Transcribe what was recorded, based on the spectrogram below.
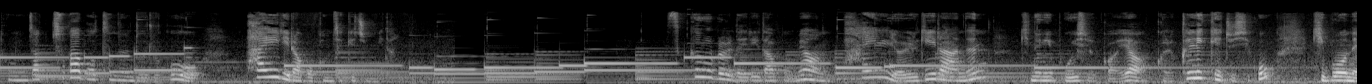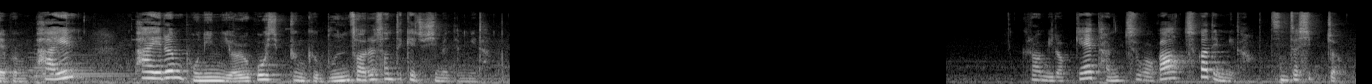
동작 추가 버튼을 누르고 파일이라고 검색해 줍니다. 스크롤을 내리다 보면 파일 열기라는 기능이 보이실 거예요. 그걸 클릭해 주시고 기본 앱은 파일, 파일은 본인이 열고 싶은 그 문서를 선택해 주시면 됩니다. 그럼 이렇게 단축어가 추가됩니다. 진짜 쉽죠?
